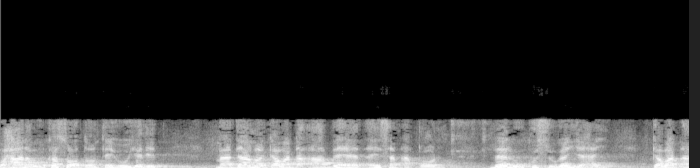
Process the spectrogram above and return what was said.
waxaana uu ka soo doontay hooyadeed maadaama gabadha aabbaheed aysan aqoon meel uu ku sugan yahay gabadha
